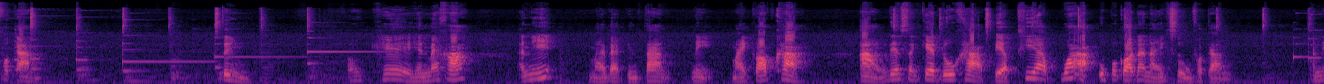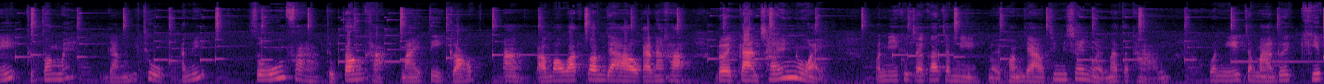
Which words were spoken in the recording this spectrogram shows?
กว่ากัน ตึง โอเค เห็นไหมคะ อันนี้ไม้แบดมินตัน นี่ ไม้กอล์ฟค่ะ อ่าเรียนสังเกตดูค่ะ เปรียบเทียบว่าอุปกรณ์อันไหนสูงกว่ากัน อันนี้ถูกต้องไหม ยังไม่ถูก อันนี้ สูงฝ่าถูกต้องค่ะ ไม้ตีกอล์ฟอ่าเรามาวัดความยาวกันนะคะ โดยการใช้หน่วย วันนี้คุณจอยก็จะมีหน่วยความยาวที่ไม่ใช่หน่วยมาตรฐาน วันนี้จะมาด้วยคลิป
